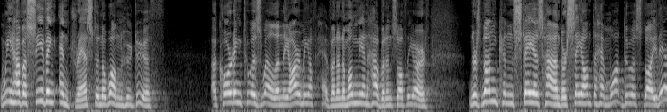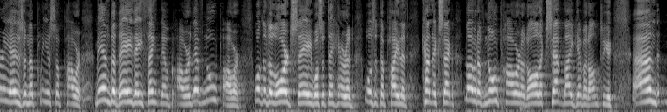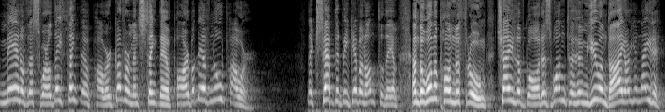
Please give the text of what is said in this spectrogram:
We have a saving interest in the one who doeth according to his will in the army of heaven and among the inhabitants of the earth. There's none can stay his hand or say unto him, What doest thou? There he is in the place of power. Men today, they think they have power. They have no power. What did the Lord say? Was it to Herod? Was it to Pilate? Can't accept. Thou would have no power at all except I give it unto you. And men of this world, they think they have power. Governments think they have power, but they have no power except it be given unto them. And the one upon the throne, child of God, is one to whom you and I are united.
